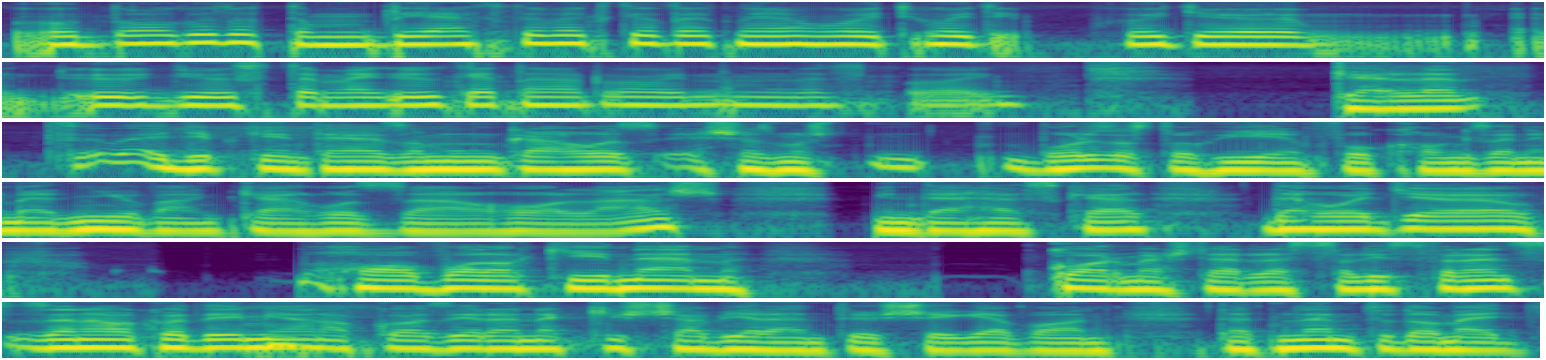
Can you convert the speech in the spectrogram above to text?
ott dolgozott, a diák szövetkezetnél, hogy, hogy, hogy ő győzte meg őket arról, hogy nem lesz baj. Kellett egyébként ehhez a munkához, és ez most borzasztó hülyén fog hangzani, mert nyilván kell hozzá a hallás, mindenhez kell, de hogy ha valaki nem karmester lesz a Liszt Ferenc Zeneakadémián, akkor azért ennek kisebb jelentősége van. Tehát nem tudom, egy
